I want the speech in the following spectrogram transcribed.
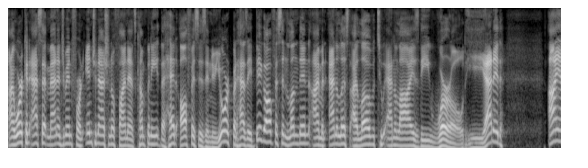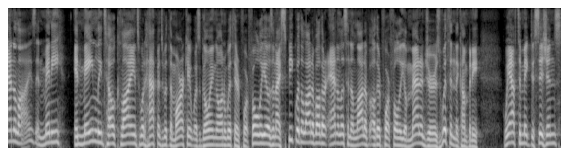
I work in asset management for an international finance company. The head office is in New York, but has a big office in London. I'm an analyst. I love to analyze the world. He added, I analyze and many and mainly tell clients what happens with the market, what's going on with their portfolios, and I speak with a lot of other analysts and a lot of other portfolio managers within the company. We have to make decisions.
